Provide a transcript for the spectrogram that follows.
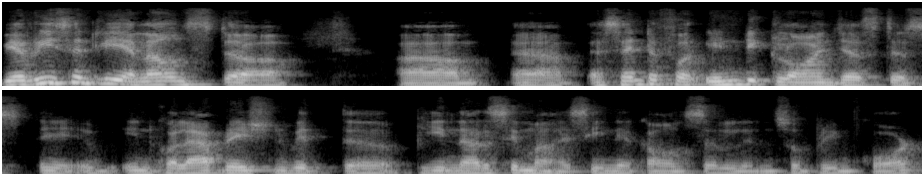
We have recently announced um, uh, a Center for Indic Law and Justice in, in collaboration with uh, P. Narasimha, Senior Counsel in Supreme Court.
